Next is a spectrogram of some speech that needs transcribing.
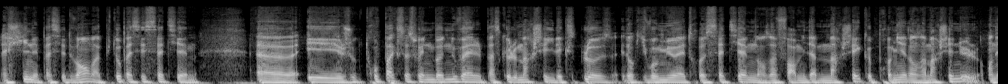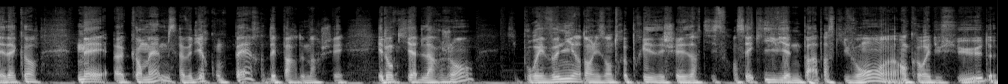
La Chine est passée devant, on va plutôt passer septième. Euh, et je trouve pas que ce soit une bonne nouvelle parce que le marché il explose et donc il vaut mieux être septième dans un formidable marché que premier dans un marché nul. On est d'accord. Mais euh, quand même, ça veut dire qu'on perd des parts de marché. Et donc il y a de l'argent qui pourrait venir dans les entreprises et chez les artistes français qui y viennent pas parce qu'ils vont euh, en Corée du Sud,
